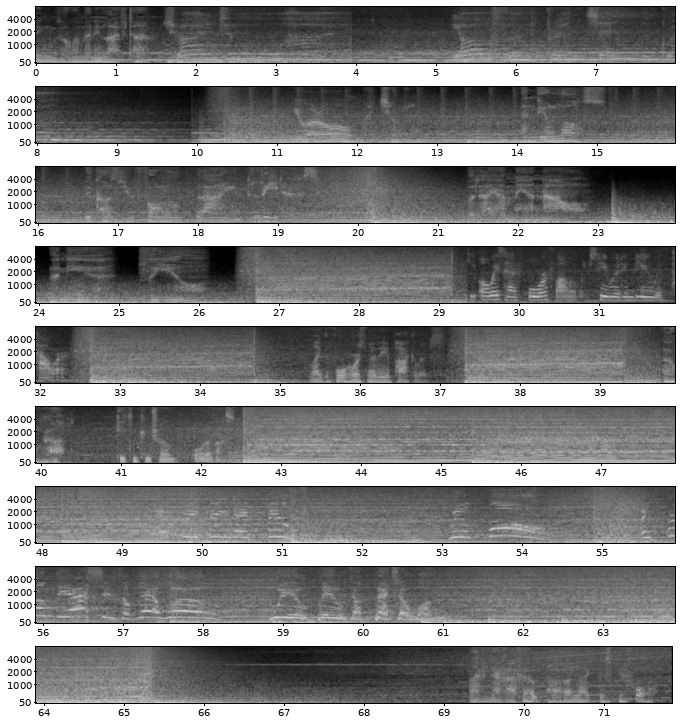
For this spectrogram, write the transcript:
things over many lifetimes. Trying to hide your footprints in the ground. You are all my children. And you're lost. Because you follow blind leaders. But I am here now. Always had four followers he would imbue with power. Like the four horsemen of the apocalypse. Oh, God. He can control all of us. Everything they built will fall! And from the ashes of their world, we'll build a better one! I've never felt power like this before.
